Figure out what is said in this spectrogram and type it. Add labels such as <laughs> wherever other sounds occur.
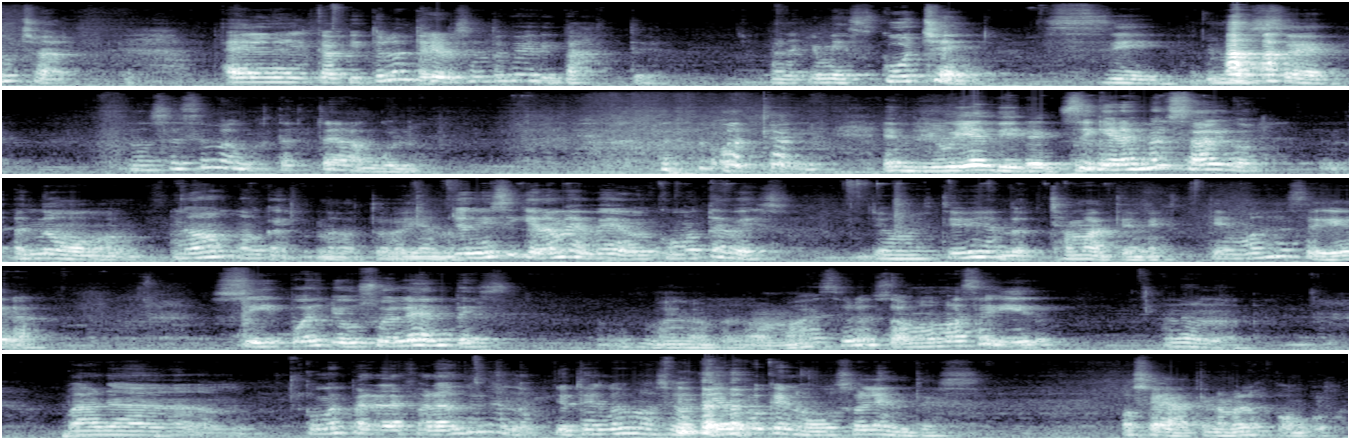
escuchar. En el capítulo anterior siento que gritaste. Para que me escuchen. Sí, no <laughs> sé. No sé si me gusta este ángulo. <laughs> Ok. En vivo y en directo. Si quieres me salgo. No, ¿No? Ok. no, todavía no. Yo ni siquiera me veo. ¿Cómo te ves? Yo me estoy viendo. Chama, tienes, más de ceguera. Sí, pues yo uso lentes. Bueno, pero vamos a decirlo, usamos más seguido. No, no. Para... ¿Cómo es? Para la farándula, no. Yo tengo demasiado <laughs> tiempo que no uso lentes. O sea, que no me los pongo.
